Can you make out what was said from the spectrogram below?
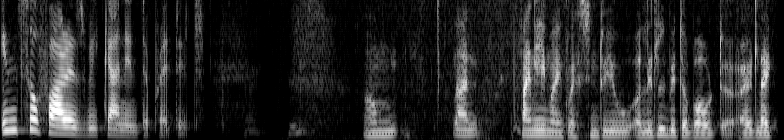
insofar as we can interpret it. Um, and finally, my question to you a little bit about, uh, I'd like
